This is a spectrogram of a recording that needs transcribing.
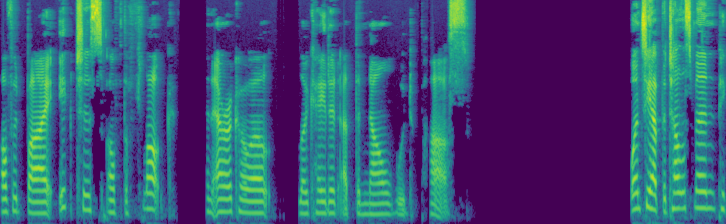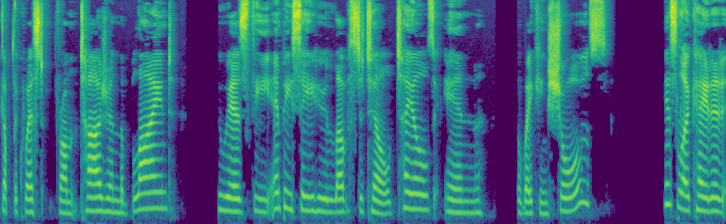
offered by Ictus of the Flock, an Arakkoa located at the Gnarlwood Pass. Once you have the talisman, pick up the quest from Tarzan the Blind, who is the NPC who loves to tell tales in the Waking Shores. He's located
